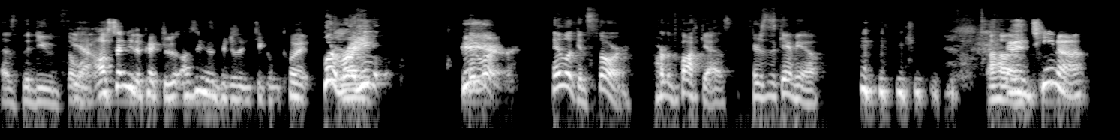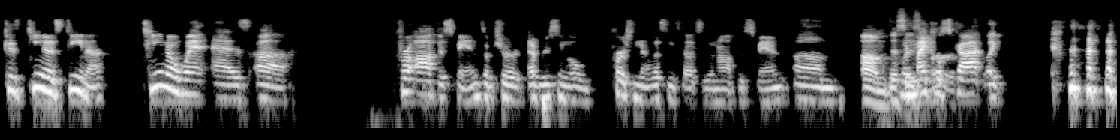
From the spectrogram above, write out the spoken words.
as the dude Thor. Yeah, I'll send you the pictures. I'll send you the pictures that you can put Put him right, Right. here. Hey, look. Hey, look, it's Thor, part of the podcast. Here's his cameo. uh, and then Tina, because Tina's Tina, Tina went as uh for Office fans. I'm sure every single person that listens to us is an Office fan. Um, um, this when is Michael Scott like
